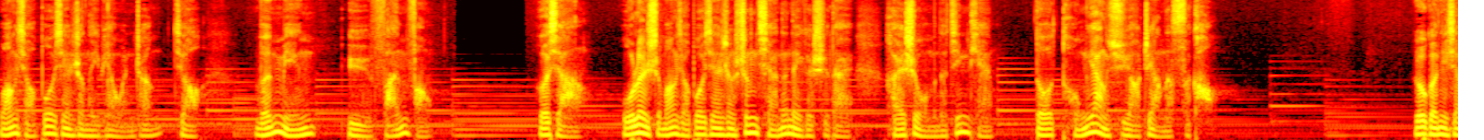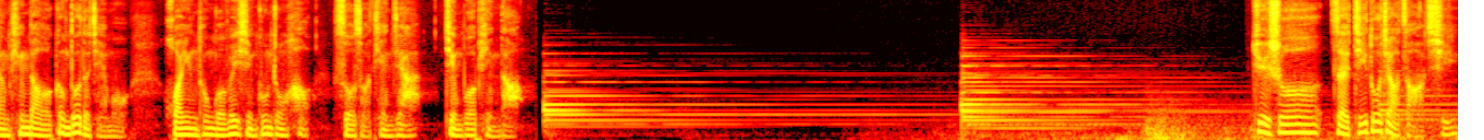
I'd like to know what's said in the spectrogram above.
王小波先生的一篇文章，叫《文明与反讽》。我想，无论是王小波先生生前的那个时代，还是我们的今天，都同样需要这样的思考。如果你想听到我更多的节目，欢迎通过微信公众号搜索添加“静波频道”。据说，在基督教早期，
